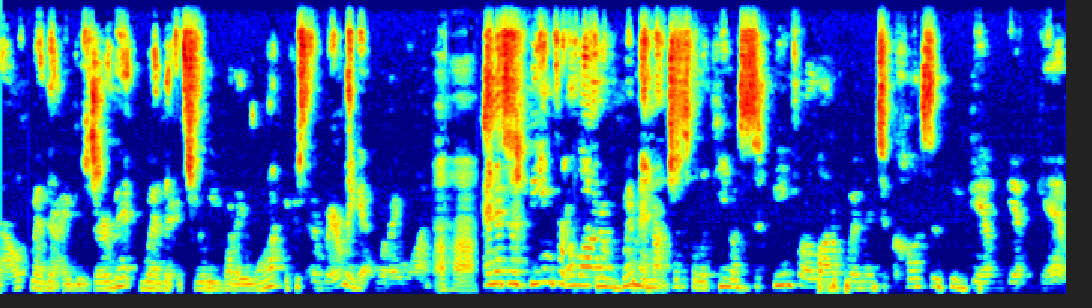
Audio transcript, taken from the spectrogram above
doubt whether I deserve it, whether it's really what I want, because I rarely get what I want. Uh-huh. And it's a theme for a lot of women, not just Filipinos. It's a theme for a lot of women to constantly give, give, give.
